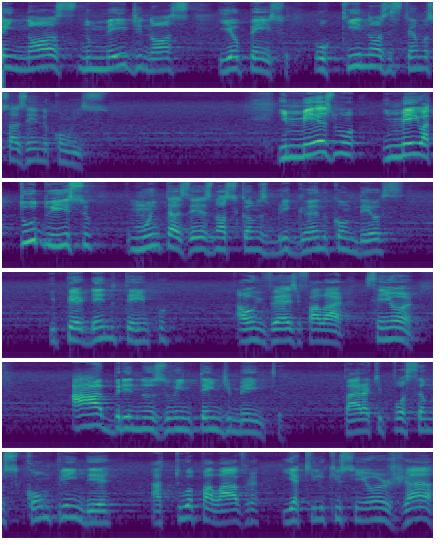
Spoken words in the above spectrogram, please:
em nós, no meio de nós, e eu penso, o que nós estamos fazendo com isso? E mesmo em meio a tudo isso, muitas vezes nós ficamos brigando com Deus e perdendo tempo, ao invés de falar: Senhor, abre-nos o entendimento para que possamos compreender a tua palavra e aquilo que o Senhor já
